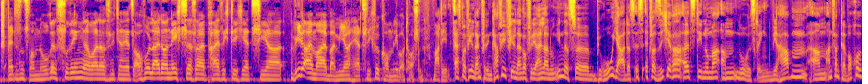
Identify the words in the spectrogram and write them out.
Spätestens beim Norrisring, aber das wird ja jetzt auch wohl leider nicht nichts, deshalb heiße ich dich jetzt hier wieder einmal bei mir. Herzlich willkommen, lieber Thorsten. Martin, erstmal vielen Dank für den Kaffee, vielen Dank auch für die Einladung in das äh, Büro. Ja, das ist etwas sicherer als die Nummer am Norrisring. Wir haben am Anfang der Woche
